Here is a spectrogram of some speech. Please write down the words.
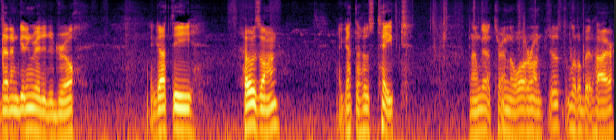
that I'm getting ready to drill. I got the hose on. I got the hose taped. And I'm going to turn the water on just a little bit higher.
